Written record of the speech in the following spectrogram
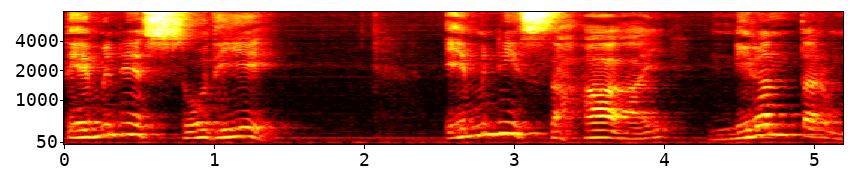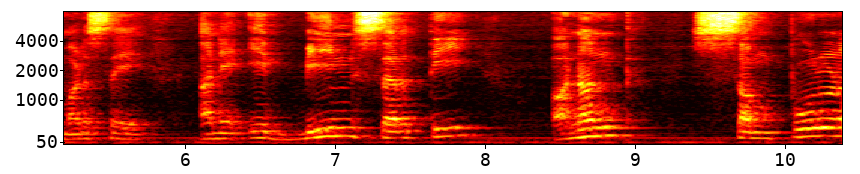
તેમને શોધીએ. એમની સહાય નિરંતર મળશે અને એ બિનશરતી, અનંત, સંપૂર્ણ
